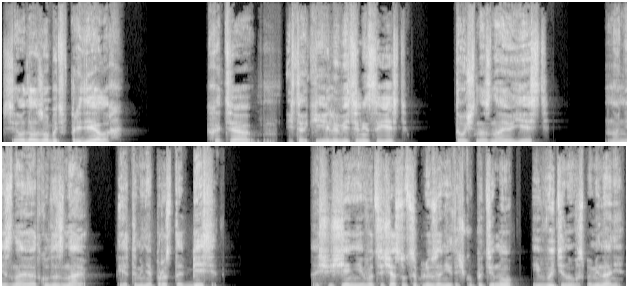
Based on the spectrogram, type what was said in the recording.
Все должно быть в пределах. Хотя и такие любительницы есть. Точно знаю, есть. Но не знаю, откуда знаю. И это меня просто бесит. Ощущение, вот сейчас уцеплю за ниточку, потяну и вытяну воспоминания.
